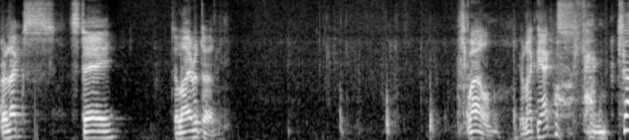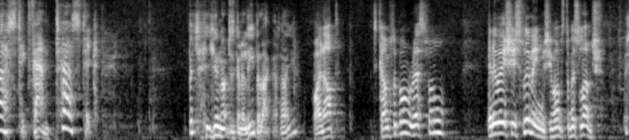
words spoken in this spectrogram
Relax. Stay till I return. Well, you like the act? Oh, fantastic, fantastic. But you're not just going to leave her like that, are you? Why not? It's comfortable, restful. Anyway, she's slimming. She wants to miss lunch. But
